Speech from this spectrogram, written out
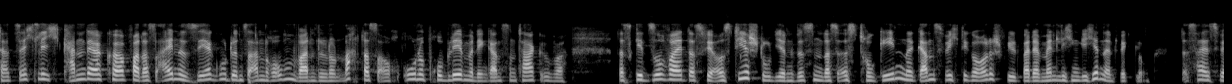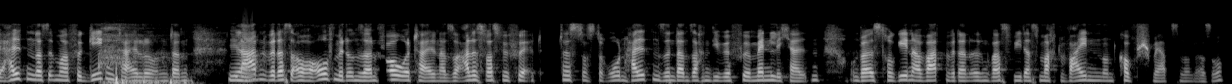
Tatsächlich kann der Körper das eine sehr gut ins andere umwandeln und macht das auch ohne Probleme den ganzen Tag über. Das geht so weit, dass wir aus Tierstudien wissen, dass Östrogen 'ne ganz wichtige Rolle spielt bei der männlichen Gehirnentwicklung. Das heißt, wir halten das immer für Gegenteile und dann Ja. laden wir das auch auf mit unseren Vorurteilen. Also, alles, was wir für Testosteron halten, sind dann Sachen, die wir für männlich halten. Und bei Östrogen erwarten wir dann irgendwas wie, das macht Weinen und Kopfschmerzen oder so.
